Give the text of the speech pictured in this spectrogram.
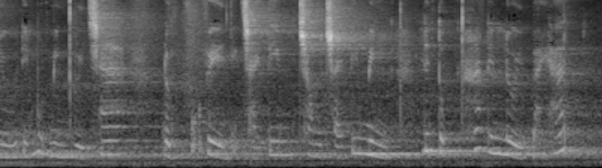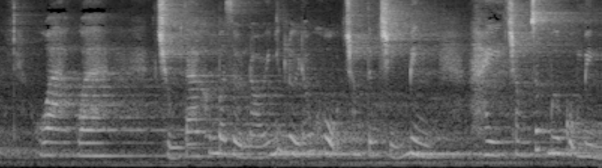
nhớ đến một mình người cha đừng vỗ về những trái tim trong trái tim mình, liên tục hát lên lời bài hát. Qua qua, chúng ta không bao giờ nói những lời đau khổ trong tâm trí mình hay trong giấc mơ của mình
